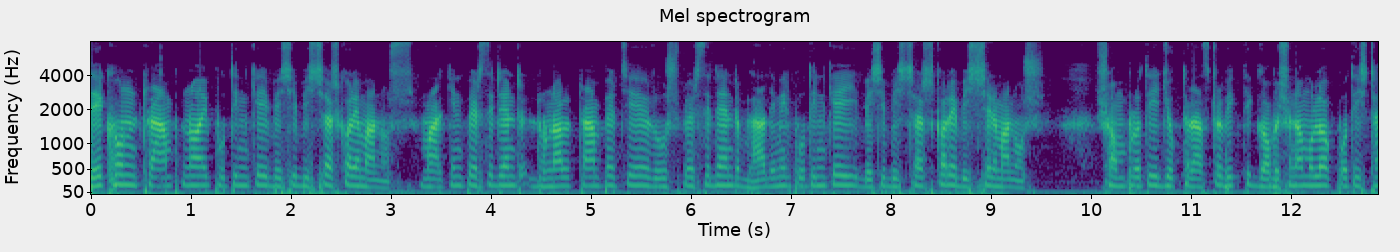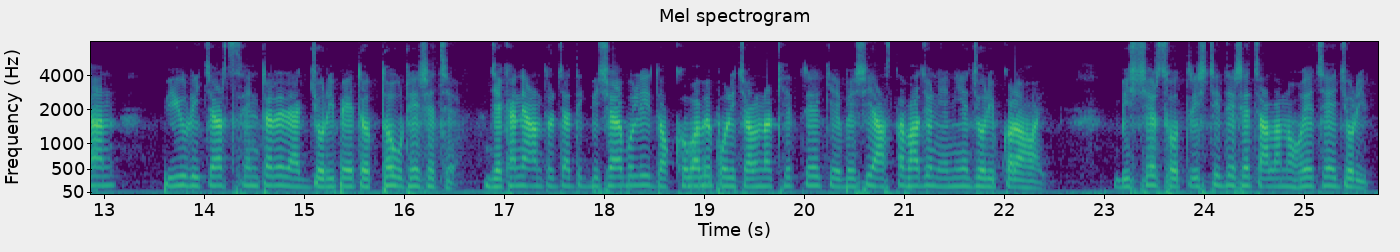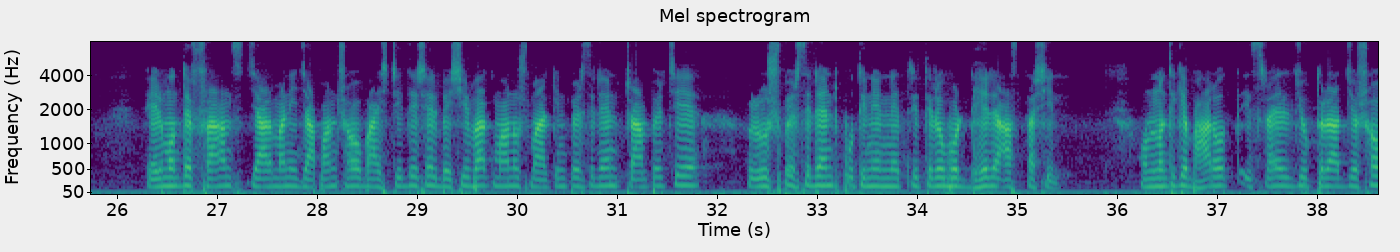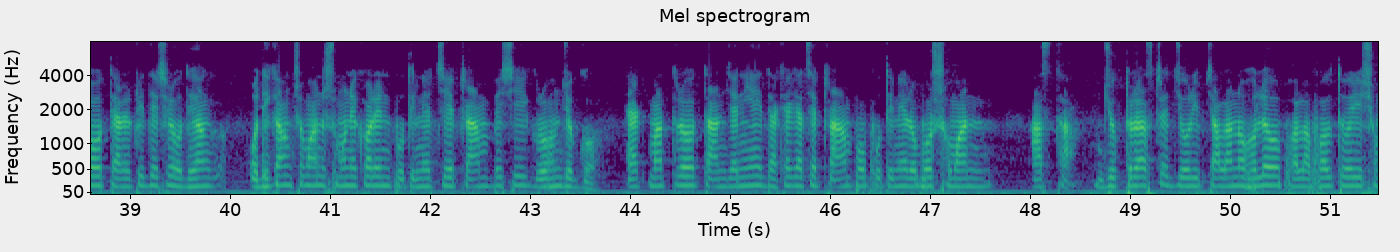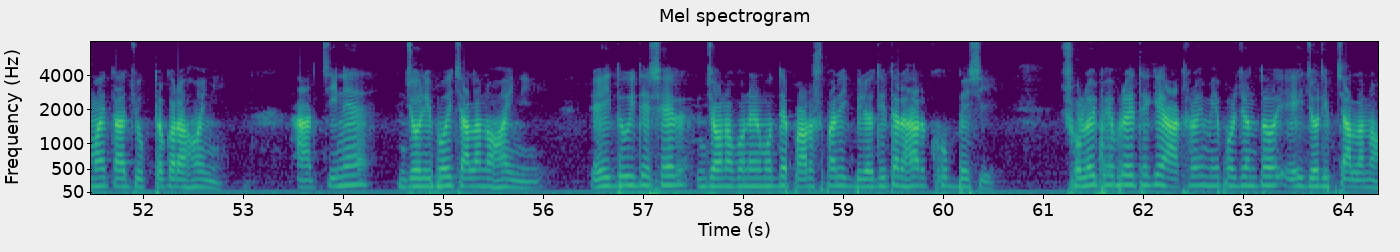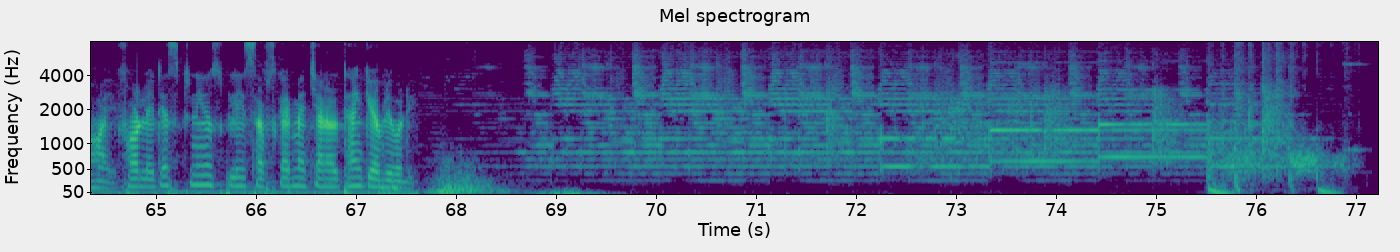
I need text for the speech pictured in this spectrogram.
দেখুন, ট্রাম্প নয়, পুতিনকেই বেশি বিশ্বাস করে মানুষ। মার্কিন প্রেসিডেন্ট ডোনাল্ড ট্রাম্পের চেয়ে রুশ প্রেসিডেন্ট ভ্লাদিমির পুতিনকেই বেশি বিশ্বাস করে বিশ্বের মানুষ। সম্প্রতি যুক্তরাষ্ট্রভিত্তিক গবেষণামূলক প্রতিষ্ঠান পিউ রিসার্চ সেন্টারের এক জরিপে তথ্য উঠে এসেছে। যেখানে আন্তর্জাতিক বিষয়াবলী দক্ষভাবে পরিচালনার ক্ষেত্রে কে বেশি আস্থাভাজন এ নিয়ে জরিপ করা হয়। বিশ্বের ছত্রিশটি দেশে চালানো হয়েছে এই জরিপ। এর মধ্যে ফ্রান্স, জার্মানি, জাপান সহ বাইশটি দেশের বেশিরভাগ মানুষ মার্কিন প্রেসিডেন্ট ট্রাম্পের চেয়ে রুশ প্রেসিডেন্ট পুতিনের নেতৃত্বের ওপর ঢের আস্থাশীল। অন্যদিকে ভারত, ইসরায়েল যুক্তরাজ্য সহ তেরোটি দেশের অধিকাংশ মানুষ মনে করেন পুতিনের চেয়ে ট্রাম্প বেশি গ্রহণযোগ্য। একমাত্র তানজানিয়ায় দেখা গেছে ট্রাম্প ও পুতিনের ওপর সমান আস্থা। যুক্তরাষ্ট্রের জরিপ চালানো হলেও ফলাফল তৈরির সময় তা যুক্ত করা হয়নি। আর চীনে জরিপই চালানো হয়নি। এই দুই দেশের জনগণের মধ্যে পারস্পরিক বিরোধিতার হার খুব বেশি। ষোলোই ফেব্রুয়ারি থেকে আঠেরোই মে পর্যন্ত এই জরিপ চালানো হয়। For latest news please subscribe my channel thank you everybody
